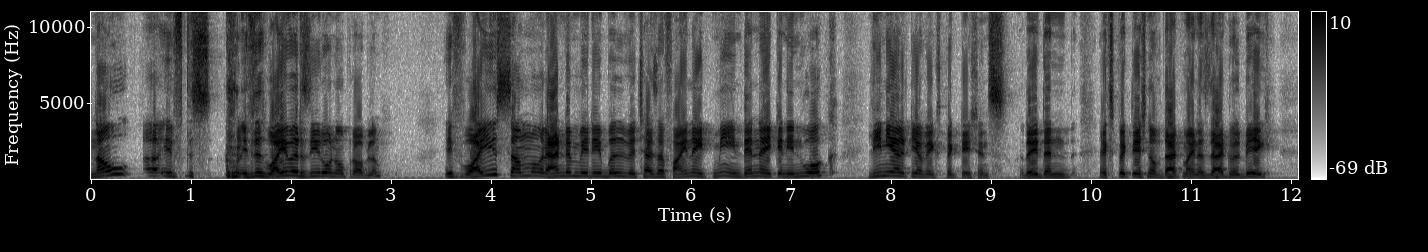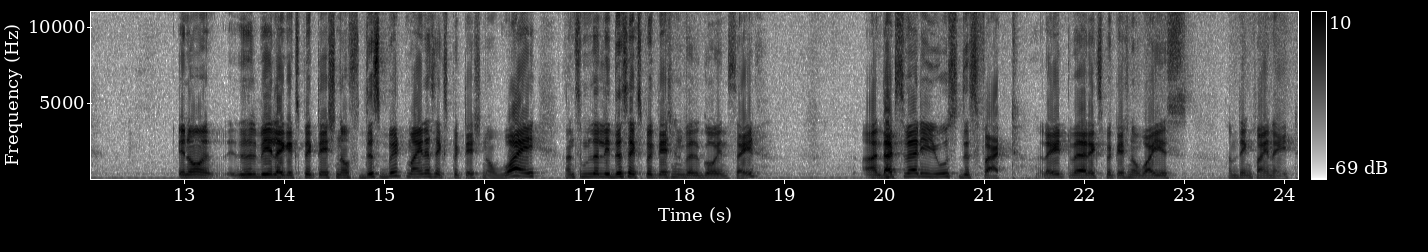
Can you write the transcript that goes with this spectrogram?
Now, uh, if this if this y were 0 no problem, if y is some random variable which has a finite mean then I can invoke linearity of expectations right? Then expectation of that minus that will be you know it will be like expectation of this bit minus expectation of y and similarly this expectation will go inside. And that is where you use this fact right? Where expectation of y is something finite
